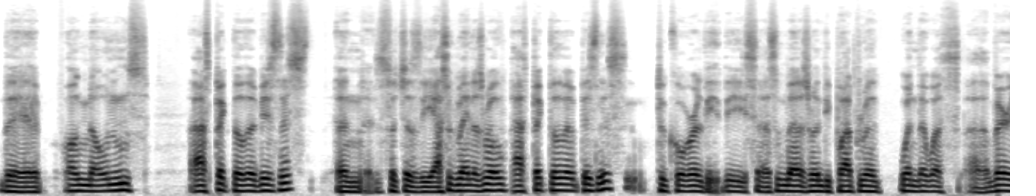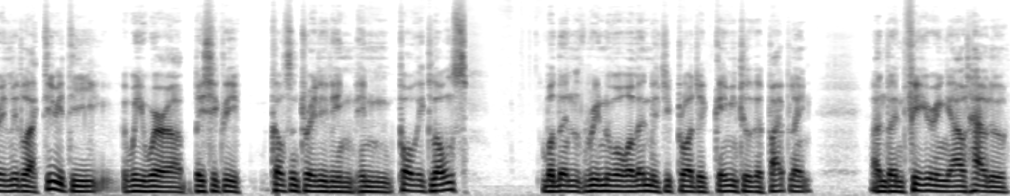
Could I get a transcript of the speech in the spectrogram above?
the unknowns aspect of the business and such as the asset management aspect of the business took over the, the asset management department. When there was uh, very little activity we were uh, basically concentrated in, in public loans. But then renewable energy project came into the pipeline and then figuring out how to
